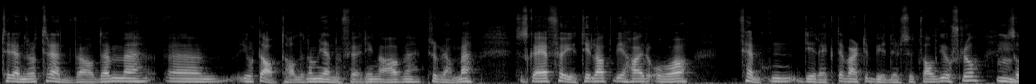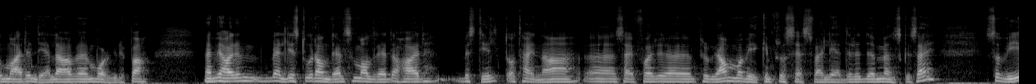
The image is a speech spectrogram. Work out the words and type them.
330 av dem eh, gjort avtaler om gjennomføring av programmet. Så skal jeg føye til at vi har òg 15 direkte vært til bydelsutvalget i Oslo, som er en del av målgruppa. Men vi har en veldig stor andel som allerede har bestilt og tegna uh, seg for uh, program, og hvilken prosessveiledere de ønsker seg. Så vi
